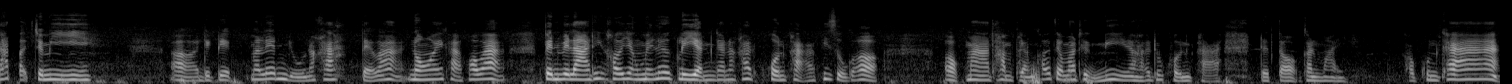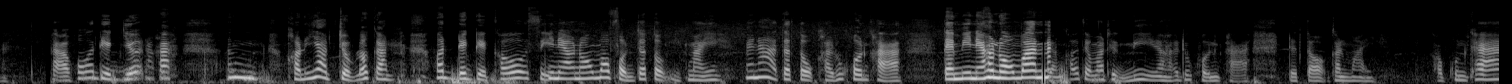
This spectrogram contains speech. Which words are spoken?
ลัดจะมีเด็กๆมาเล่นอยู่นะคะ แต่ว่าน้อยค่ะ เพราะว่าเป็นเวลาที่เขายังไม่เลิกเรียนกันนะคะทุกคนค่ะพี่สุก็ออกมาทำเสียงเขาจะมาถึงนี่นะคะ ทุกคนค่ะเดี๋ยวต่อกันใหม่ ขอบคุณค่ะค่ะเพราะว่าเด็กเยอะนะคะอขออนุญาตจบแล้วกันว่าเด็กๆเขาสีแนวน้มว่าฝนจะตกอีกไหม ไม่น่าจะตกค่ะทุกคนค่ะ แต่มีแนวโน้มว่าเสียงเขาจะมาถึงนี่นะคะ ทุกคนค่ะเดี๋ยวต่อกันใหม่ ขอบคุณค่ะ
